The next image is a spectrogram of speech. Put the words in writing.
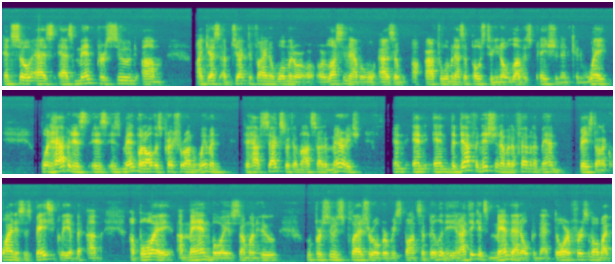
and so as as men pursued um, I guess objectifying a woman or, or, or lusting as a after a woman as opposed to you know love is patient and can wait. what happened is is is men put all this pressure on women to have sex with them outside of marriage, and and and the definition of an effeminate man based on Aquinas is basically a, a, a boy, a man boy is someone who who pursues pleasure over responsibility. And I think it's men that opened that door. First of all, by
